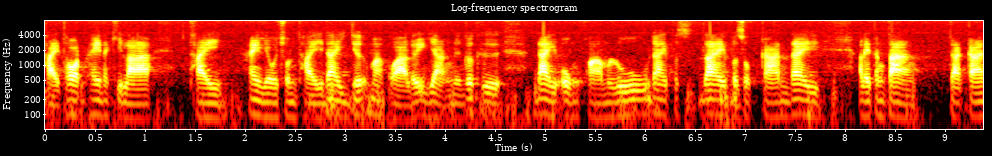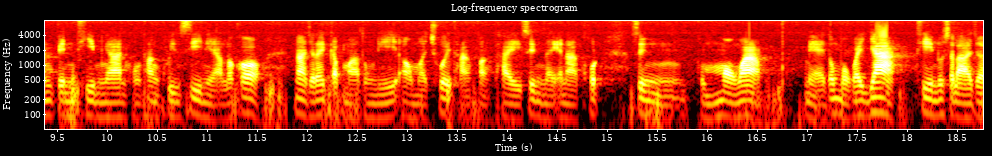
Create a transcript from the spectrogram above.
ถ่ายทอดให้นักกีฬา ไทยให้เยาวชนไทยได้เยอะมากกว่าแล้วอีกอย่างหนึ่งก็คือ ได้องค์ความรู้ได้ได้ประสบการณ์ได้อะไรต่างๆ จากการเป็นทีมงานของทางควีนซี่เนี่ยแล้วก็น่าจะได้กลับมาตรงนี้เอามาช่วยทางฝั่งไทย ซึ่งในอนาคต ซึ่งผมมองว่าแหมต้องบอกว่ายากที่นุสลาจะ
